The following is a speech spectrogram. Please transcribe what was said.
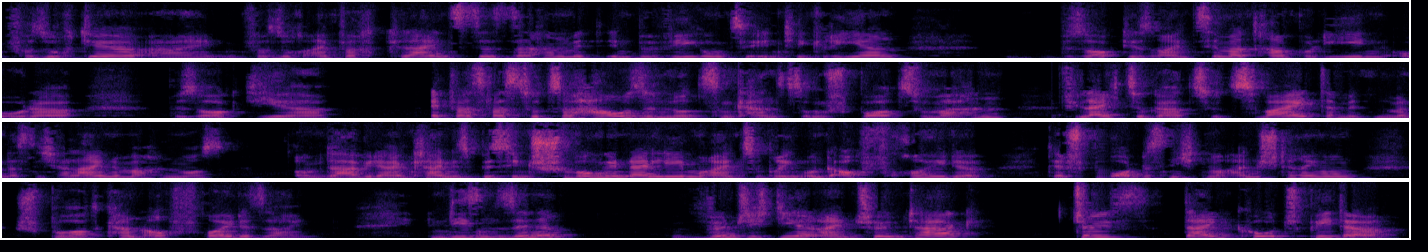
versuch dir ein, versuch einfach kleinste Sachen mit in Bewegung zu integrieren. Besorg dir so ein Zimmertrampolin oder besorg dir etwas, was du zu Hause nutzen kannst, um Sport zu machen. Vielleicht sogar zu zweit, damit man das nicht alleine machen muss, um da wieder ein kleines bisschen Schwung in dein Leben reinzubringen und auch Freude. Denn Sport ist nicht nur Anstrengung, Sport kann auch Freude sein. In diesem Sinne wünsche ich dir einen schönen Tag. Tschüss, dein Coach Peter.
